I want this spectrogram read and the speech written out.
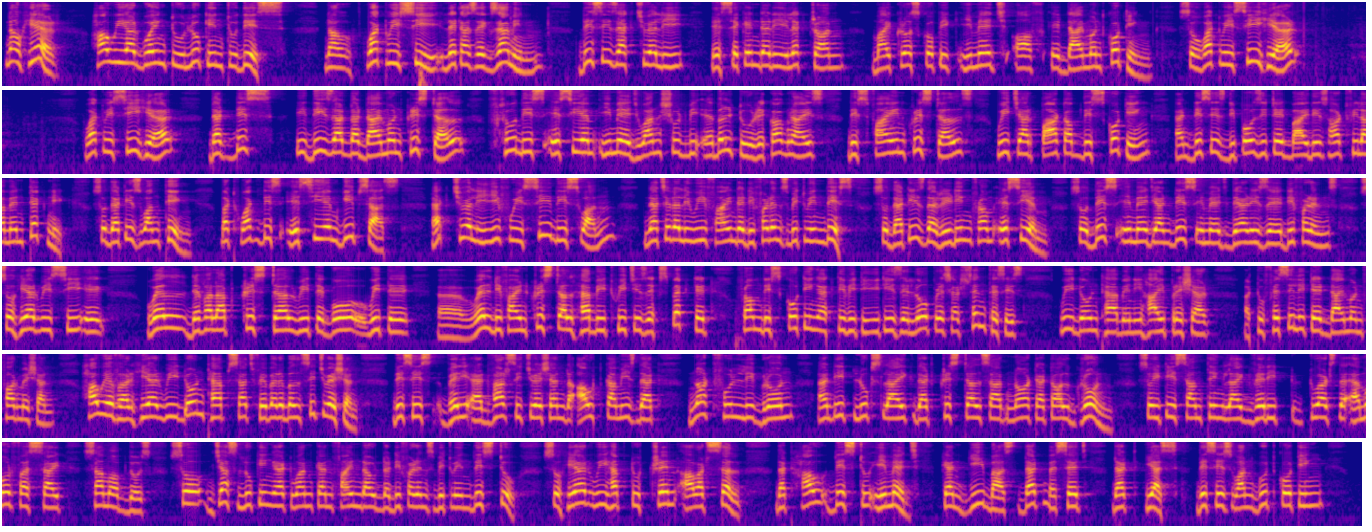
Now, here how we are going to look into this. Now, what we see let us examine this is actually a secondary electron microscopic image of a diamond coating. So, what we see here what we see here that this these are the diamond crystal through this SEM image one should be able to recognize these fine crystals which are part of this coating and this is deposited by this hot filament technique. So, that is one thing, but what this SEM gives us actually if we see this one naturally we find a difference between this. So, that is the reading from SEM. So, this image and this image there is a difference. So, here we see a well developed crystal with a go with a uh, well defined crystal habit which is expected from this coating activity. It is a low pressure synthesis. We do not have any high pressure uh, to facilitate diamond formation. However, here we do not have such favorable situation. This is very adverse situation. The outcome is that not fully grown and it looks like that crystals are not at all grown. So, it is something like very towards the amorphous side some of those. So, just looking at one can find out the difference between these two. So, here we have to train ourselves that how this two image can give us that message that yes this is one good coating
